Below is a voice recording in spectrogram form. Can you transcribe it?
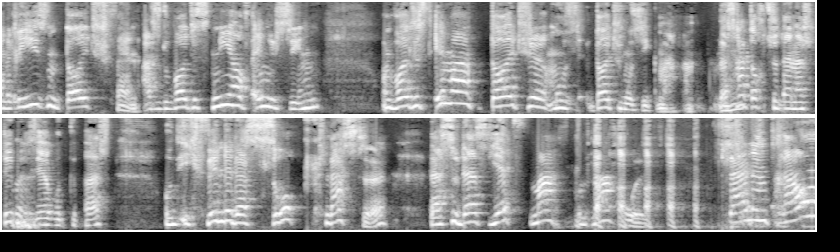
ein riesen Deutsch-Fan. Also du wolltest nie auf Englisch singen und wolltest immer deutsche, Mus deutsche Musik machen. Das hat auch zu deiner Stimme sehr gut gepasst. Und ich finde das so klasse, dass du das jetzt machst und nachholst. Deinen Traum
